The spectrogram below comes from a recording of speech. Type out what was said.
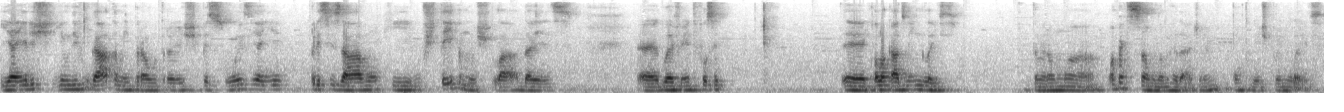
E aí eles iam divulgar também para outras pessoas, e aí precisavam que os termos lá das, é, do evento fossem é, colocados em inglês. Então era uma, uma versão, na verdade, né, em português para inglês.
